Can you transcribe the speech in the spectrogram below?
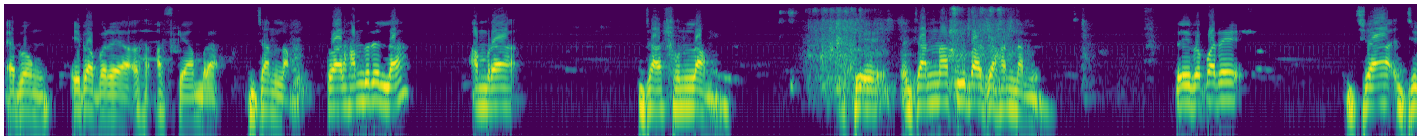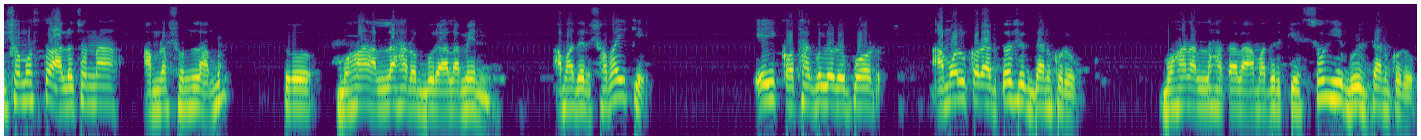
এবং এ ব্যাপারে আজকে আমরা জানলাম। তো আলহামদুলিল্লাহ আমরা যা শুনলাম যে জান্নাতি বা জাহান্নামি, তো এই ব্যাপারে যা, যে সমস্ত আলোচনা আমরা শুনলাম, তো মহান আল্লাহ রব্বুর আলামিন আমাদের সবাইকে এই কথাগুলোর উপর আমল করার তৌফিক দান করুক। মহান আল্লাহ তাআলা আমাদেরকে সহি বুঝদান করুক।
